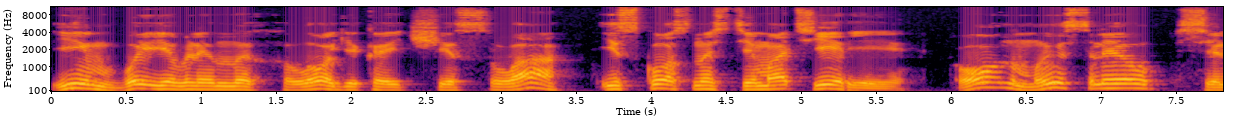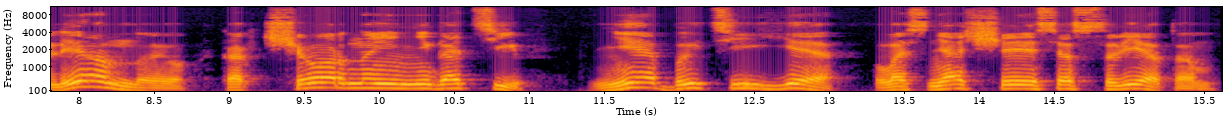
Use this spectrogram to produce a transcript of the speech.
им выявленных логикой числа из косности материи, он мыслил Вселенную как черный негатив, небытие, лоснящееся светом,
